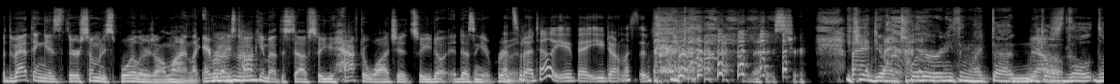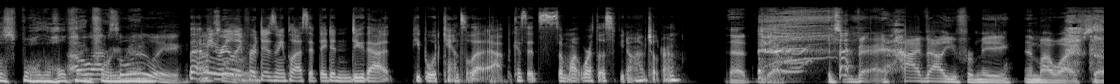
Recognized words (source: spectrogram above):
But the bad thing is, there's so many spoilers online. Like everybody's Mhm. talking about the stuff, so you have to watch it so you don't. It doesn't get ruined. That's what I tell you, but you don't listen. that is true. You can't get on Twitter or anything like that No. because they'll they'll spoil the whole thing Oh, for you, man. absolutely. But I mean, really, for Disney Plus, if they didn't do that, people would cancel that app because it's somewhat worthless if you don't have children. That. Yeah, it's very high value for me and my wife. So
